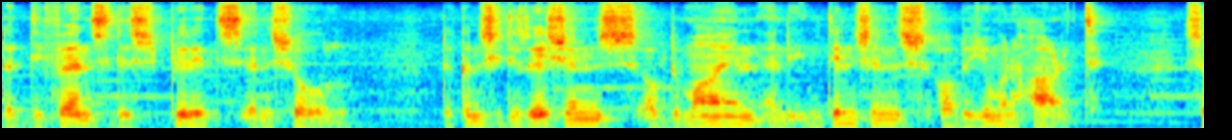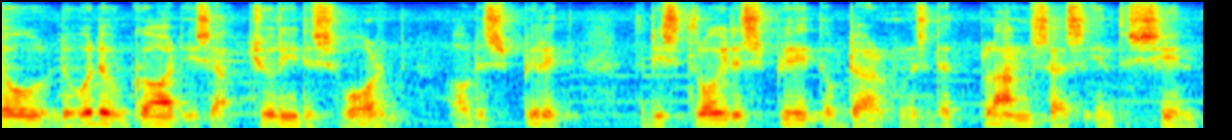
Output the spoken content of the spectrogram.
that defends the spirits and soul, the considerations of the mind and the intentions of the human heart. So, the Word of God is actually the sword of the Spirit to destroy the spirit of darkness that plunges us into sin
